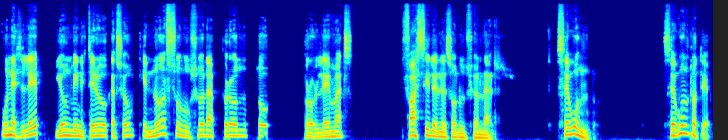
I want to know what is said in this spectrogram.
un SLEP y un Ministerio de Educación que no soluciona pronto problemas fáciles de solucionar. Segundo, segundo tema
